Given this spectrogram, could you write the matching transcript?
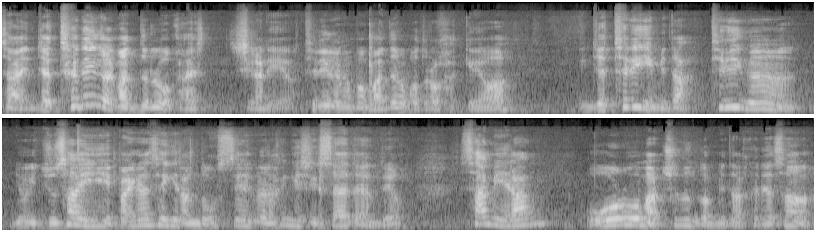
자 이제 트릭을 만들러 갈 시간이에요. 트릭을 한번 만들어 보도록 할게요. 이제 트릭입니다. 트릭은 여기 주사위 빨간색이랑 녹색을 한 개씩 써야 되는데요. 3이랑 5로 맞추는 겁니다. 그래서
